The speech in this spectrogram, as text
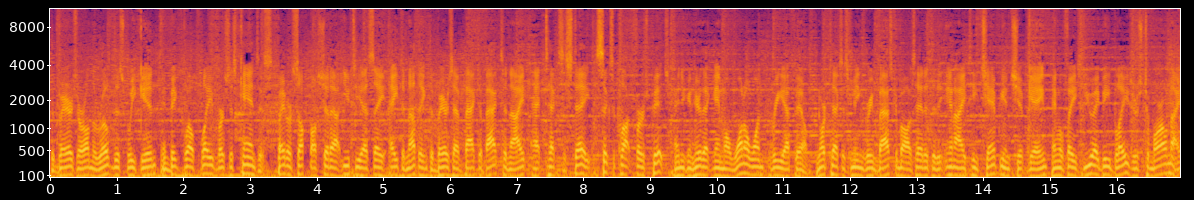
The Bears are on the road this weekend in Big 12 play versus Kansas. Baylor softball shut out UTSA 8 to nothing. The Bears have back-to-back tonight at Texas State, 6 o'clock first pitch, and you can hear that game on 101.3 FM. North Texas Mean Green basketball is headed to the NIT championship game and will face UAB Blazers tomorrow night.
